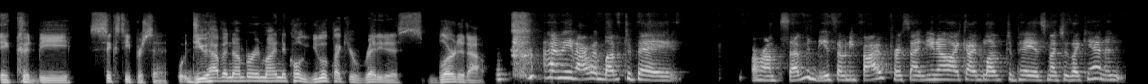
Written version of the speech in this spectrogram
It could be 60%. Do you have a number in mind, Nicole? You look like you're ready to blurt it out. I mean, I would love to pay around 70, 75%. You know, like I'd love to pay as much as I can. And,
